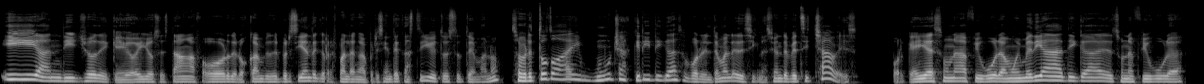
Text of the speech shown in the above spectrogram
y han dicho de que ellos están a favor de los cambios del presidente, que respaldan al presidente Castillo y todo este tema, ¿no? Sobre todo hay muchas críticas por el tema de la designación de Betsy Chávez, porque ella es una figura muy mediática, es una figura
